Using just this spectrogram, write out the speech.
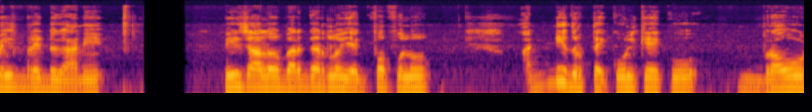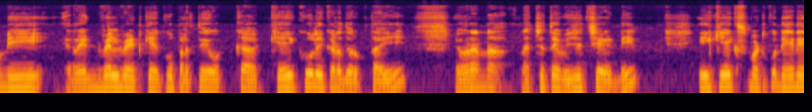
మిల్క్ బ్రెడ్ కానీ పిజ్జాలు బర్గర్లు ఎగ్ పఫ్ఫులు అన్నీ దొరుకుతాయి. Cool cake brownie red velvet cake ప్రతి ఒక్క కేకులు ఇక్కడ దొరుకుతాయి. ఎవరన్నా నచ్చితే విజిట్ చేయండి. ఈ కేక్స్ మటుకు నేనే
